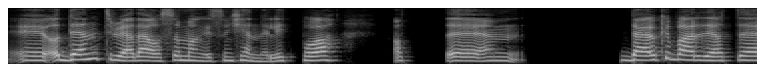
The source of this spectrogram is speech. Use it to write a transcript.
Eh, og den tror jeg det er også mange som kjenner litt på. At eh, det er jo ikke bare det at det,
